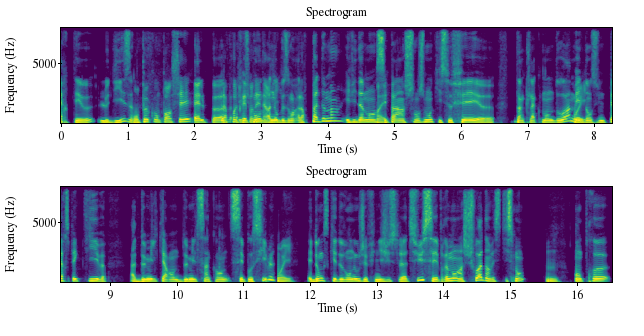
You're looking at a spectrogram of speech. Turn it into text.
RTE le disent. On peut compenser elles peuvent la production répondre à nos besoins. Alors pas demain, évidemment, Ce c'est pas un changement qui se fait euh, d'un claquement de doigts, mais dans une perspective à 2040, 2050, c'est possible. Et donc ce qui est devant nous, je finis juste là-dessus, c'est vraiment un choix d'investissement Hmm. Entre,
